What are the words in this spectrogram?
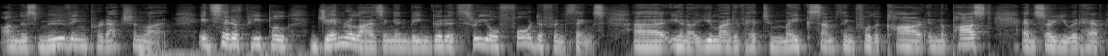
on this moving production line. Instead of people generalizing and being good at three or four different things. Uh, you know, you might have had to make something for the car in the past, and so you would have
